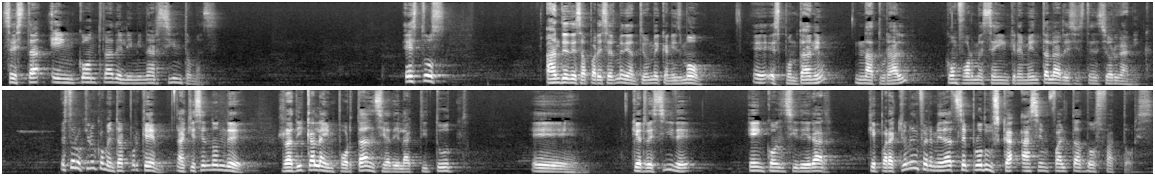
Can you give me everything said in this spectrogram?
se está en contra de eliminar síntomas. Estos han de desaparecer mediante un mecanismo eh, espontáneo, natural, conforme se incrementa la resistencia orgánica. Esto lo quiero comentar porque aquí es en donde radica la importancia de la actitud eh, que reside en considerar que para que una enfermedad se produzca hacen falta dos factores.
